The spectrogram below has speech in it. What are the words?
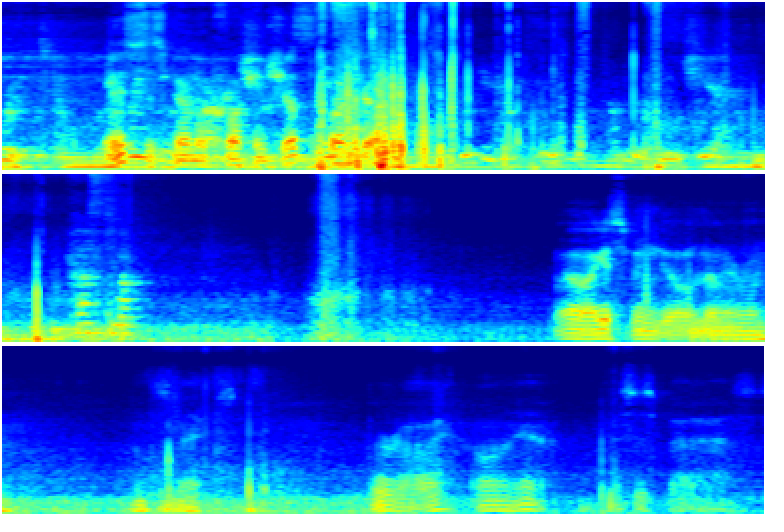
This is gonna fucking shut the fuck up. Well, I guess we can go another one. What's next? Third eye. Oh yeah, this is badass.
